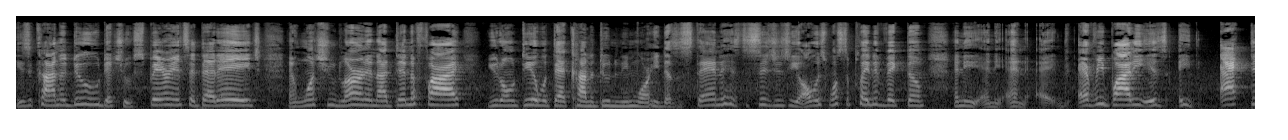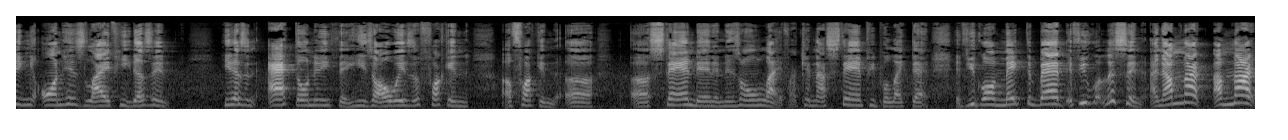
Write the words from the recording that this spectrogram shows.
He's the kind of dude that you experience at that age, and once you learn and identify, you don't deal with that kind of dude anymore. He doesn't stand in his decisions. He always wants to play the victim, and he and and everybody is acting on his life. He doesn't he doesn't act on anything. He's always a fucking a fucking uh uh, stand in in his own life. I cannot stand people like that. If you gonna make the bad, if you listen, and I'm not, I'm not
